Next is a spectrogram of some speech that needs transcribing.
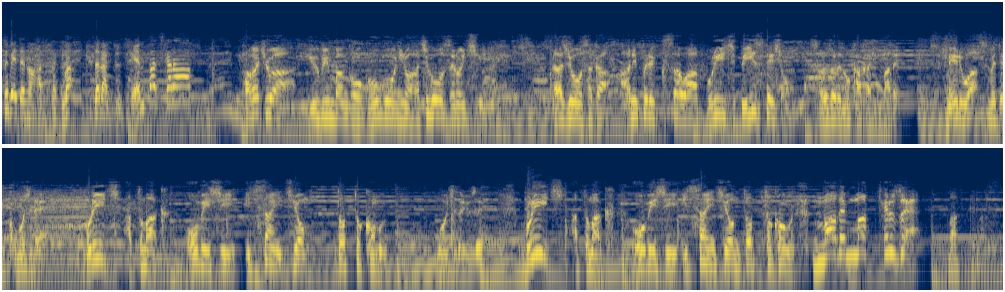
すべての宛先はザラキケンパチから。はがきは郵便番号552-8501ラジオ大阪アニプレックスアワーブリーチ B ステーション。それぞれの係まで。メールはすべて小文字でブリーチアットマーク OBC1314.com もう一度言うぜ。ブリーチアットマーク OBC1314.com まで待ってるぜ。待ってます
